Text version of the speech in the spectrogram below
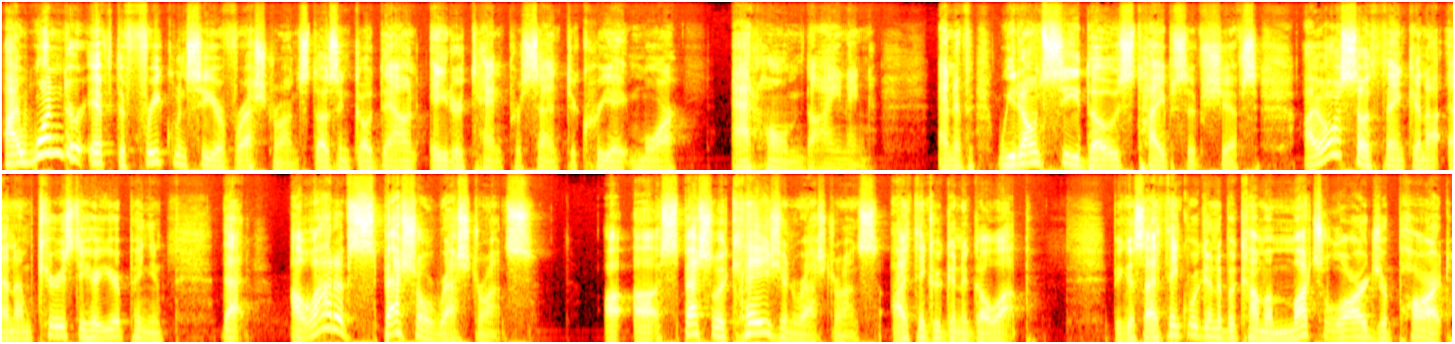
I wonder if the frequency of restaurants doesn't go down eight or ten percent to create more at home dining. And if we don't see those types of shifts, I also think, and, I, and I'm curious to hear your opinion, that a lot of special restaurants, uh, uh, special occasion restaurants, I think are going to go up because I think we're going to become a much larger part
